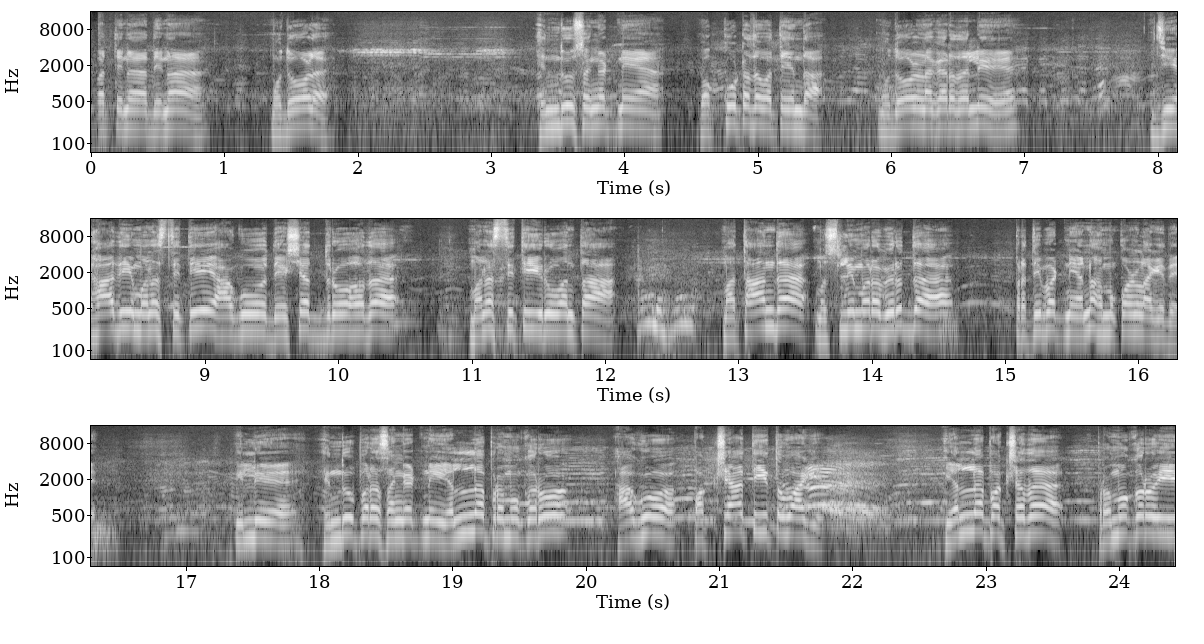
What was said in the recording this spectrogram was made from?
ಇವತ್ತಿನ ದಿನ ಮುದೋಳ ಹಿಂದೂ ಸಂಘಟನೆಯ ಒಕ್ಕೂಟದ ವತಿಯಿಂದ ಮುದೋಳ ನಗರದಲ್ಲಿ ಜಿಹಾದಿ ಮನಸ್ಥಿತಿ ಹಾಗೂ ದೇಶದ್ರೋಹದ ಮನಸ್ಥಿತಿ ಇರುವಂಥ ಮತಾಂಧ ಮುಸ್ಲಿಮರ ವಿರುದ್ಧ ಪ್ರತಿಭಟನೆಯನ್ನು ಹಮ್ಮಿಕೊಳ್ಳಲಾಗಿದೆ. ಇಲ್ಲಿ ಹಿಂದೂ ಪರ ಸಂಘಟನೆ ಎಲ್ಲ ಪ್ರಮುಖರು ಹಾಗೂ ಪಕ್ಷಾತೀತವಾಗಿ ಎಲ್ಲ ಪಕ್ಷದ ಪ್ರಮುಖರು ಈ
